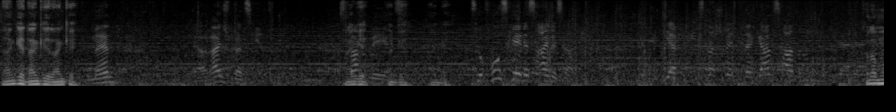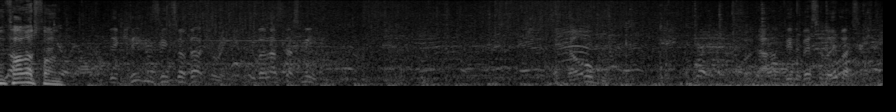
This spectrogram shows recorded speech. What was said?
Danke, danke, danke. Man, ja, reinspaziert. Danke, danke, danke. Zu Fuß gehen ist eine Sache. Die verschwinden eine ganz andere. Kann auch mit dem Fahrrad fahren. wir kriegen sie zur Valkyrie. Überlass das mir. Da oben. Von da haben wir eine bessere Übersicht.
